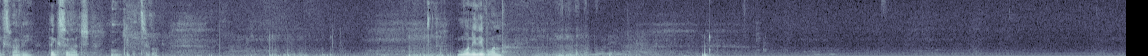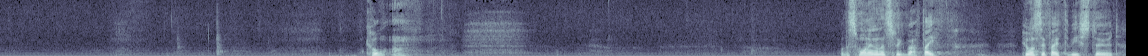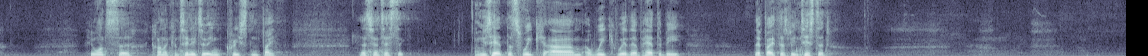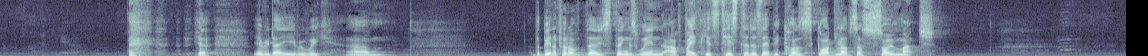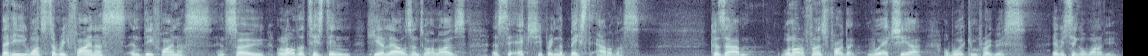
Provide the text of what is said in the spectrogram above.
Thanks, buddy. Thanks so much. Can give it to. Morning, everyone. Cool. Well, this morning I'm going to speak about faith. Who wants their faith to be stirred? Who wants to kind of continue to increase in faith? That's fantastic. Who's had this week um, a week where they've had to be, their faith has been tested? yeah, every day, every week. Um, the benefit of those things when our faith gets tested is that because God loves us so much, that He wants to refine us and define us. And so, a lot of the testing He allows into our lives is to actually bring the best out of us. Because um, we're not a finished product, we're actually a, a work in progress. Every single one of you.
